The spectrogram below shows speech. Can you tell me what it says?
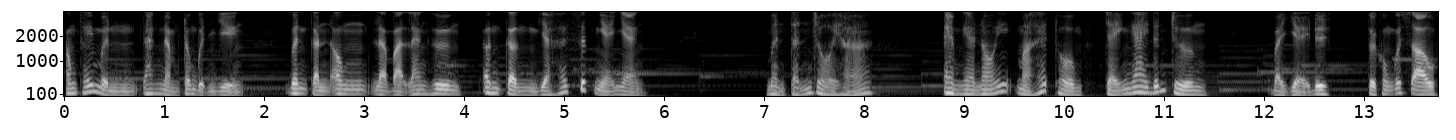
ông thấy mình đang nằm trong bệnh viện. Bên cạnh ông là bà Lan Hương, ân cần và hết sức nhẹ nhàng. Mình tỉnh rồi hả? Em nghe nói mà hết hồn chạy ngay đến trường. Bà về đi, tôi không có sao.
